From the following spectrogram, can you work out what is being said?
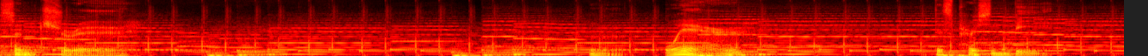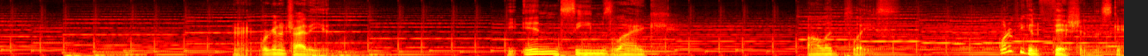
Century. Hmm. Where this person be? Alright, we're gonna try the inn. The inn seems like solid place. I wonder if you can fish in this game.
